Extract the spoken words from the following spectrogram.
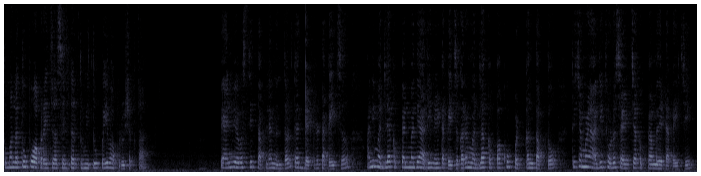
तुम्हाला तूप वापरायचं असेल तर तुम्ही तूपही वापरू शकता. पॅन व्यवस्थित तापल्यानंतर त्यात बॅटर टाकायचं आणि मधल्या कप्प्यांमध्ये आधी नाही टाकायचं कारण मधला कप्पा खूप पटकन तापतो. त्याच्यामुळे आधी थोडं साईडच्या कप्प्यामध्ये टाकायचे.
